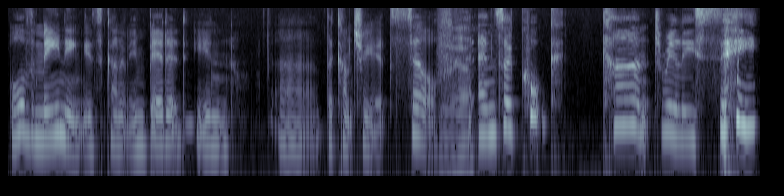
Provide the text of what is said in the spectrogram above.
all the meaning is kind of embedded in uh, the country itself, Yeah. and so Cook can't really see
